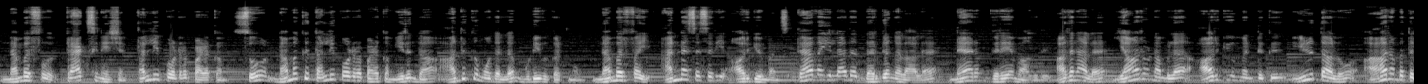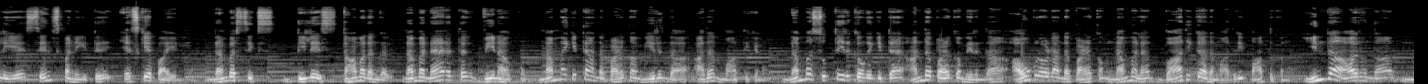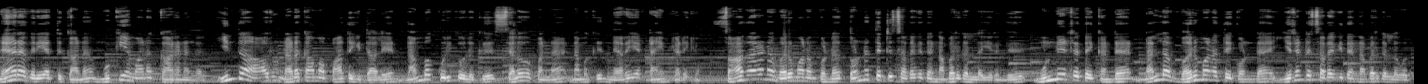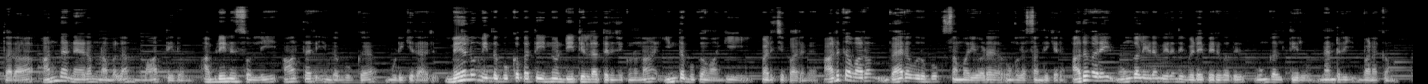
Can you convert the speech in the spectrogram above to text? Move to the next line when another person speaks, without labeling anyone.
Number four பிராக்சினேஷன் தள்ளி போடுற பழக்கம். சோ நமக்கு தள்ளி போடுற பழக்கம் இருந்தா அதுக்கு முதல்ல முடிவு கட்டணும். நம்பர் ஃபைவ் அன்னெசரி ஆர்கியூமெண்ட்ஸ் தேவையில்லாத தர்க்கங்களால நேரம் விரயமாகுது. அதனால யாரும் நம்மள ஆர்கியூமெண்ட்டுக்கு இழுத்தாலும் ஆரம்பத்திலேயே சென்ஸ் பண்ணிக்கிட்டு எஸ்கேப் ஆயிடணும். நம்பர் சிக்ஸ் டிலேஸ் தாமதங்கள். நம்ம நேரத்தை வீணாக்கும். நம்ம கிட்ட அந்த பழக்கம் இருந்தா அதை மாத்திக்கணும். நம்ம சுத்தி இருக்கவங்க கிட்ட அந்த பழக்கம் இருந்தா அவங்களோட அந்த பழக்கம் நம்மள பாதிக்காத மாதிரி பாத்துக்கணும் இந்த ஆறும் தான் நேர விரயத்துக்கான முக்கியமான காரணங்கள். இந்த ஆறும் நடக்காம பாத்துக்கிட்டாலே நம்ம குறிக்கோளுக்கு செலவு பண்ண நமக்கு நிறைய டைம் கிடைக்கும். சாதாரண வருமானம் கொண்ட தொண்ணூத்தெட்டு சதவீத நபர்கள்ல இருந்து முன்னேற்றத்தை கண்ட நல்ல வருமானத்தை கொண்ட இரண்டு சதவீத நபர்கள்ல ஒருத்தரா அந்த நேரம் நம்மள மாத்திடும் அப்படின்னு சொல்லி ஆத்தர் இந்த புக்கை முடிக்கிறாரு. மேலும் இந்த புக்கை பத்தி இன்னும் டீட்டெயிலா தெரிஞ்சுக்கணும்னா இந்த புக்கை வாங்கி படிச்சு பாருங்க. அடுத்த வாரம் வேற ஒரு புக் சம்மரியோட உங்களை சந்திக்கிறேன். அதுவரை உங்களிடம் இருந்து விடைபெறுவது உங்கள் தீர்வு நன்றி வணக்கம்.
